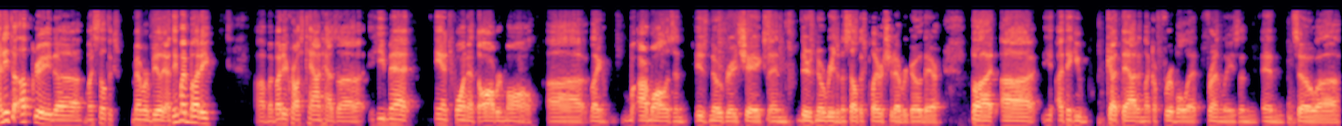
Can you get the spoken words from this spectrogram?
I need to upgrade uh, my Celtics memorabilia. I think my buddy, uh, my buddy across town has a he met Antoine at the Auburn Mall. Uh, like our mall is in, is no great shakes, and there's no reason a Celtics player should ever go there. But uh, I think he got that in like a fribble at Friendly's, and and so uh,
